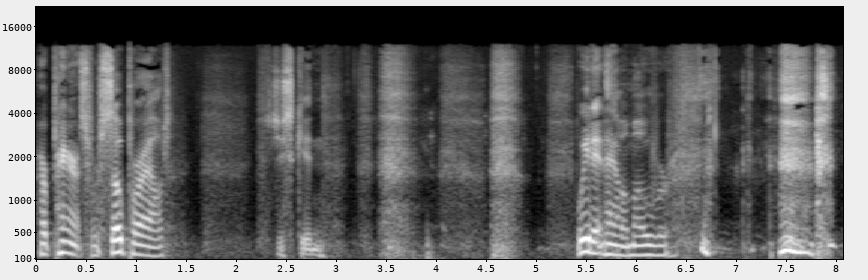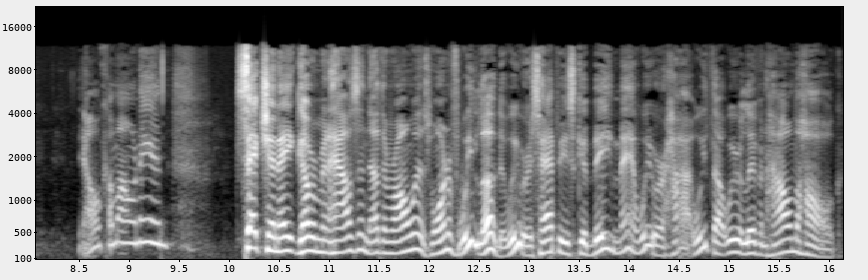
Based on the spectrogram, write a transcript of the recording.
Her parents were so proud. Just kidding. We didn't have them over. Y'all come on in. Section 8 government housing, nothing wrong with it. It's wonderful. We loved it. We were as happy as could be. Man, we were high. We thought we were living high on the hog.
